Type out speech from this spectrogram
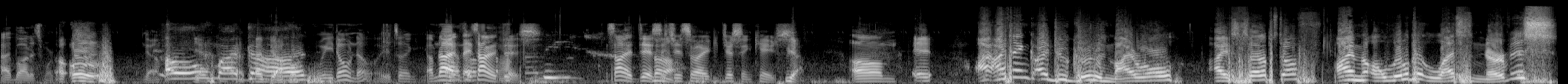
I bought us more. Uh, oh. No, Oh Yeah, my that'd be awful. god. we don't know. It's like I'm not. It's not a diss. It's not a diss. No, It's no. just like just in case. Yeah. Um. It, I, I think I do good with my role. I set up stuff. I'm a little bit less nervous.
